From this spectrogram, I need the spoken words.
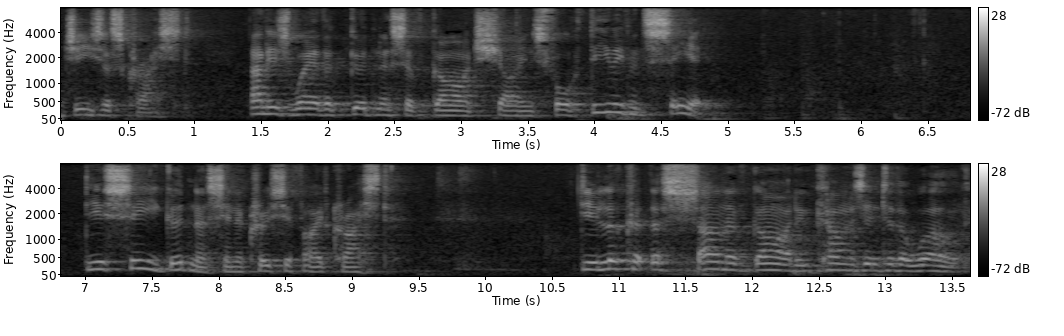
Jesus Christ. That is where the goodness of God shines forth. Do you even see it? Do you see goodness in a crucified Christ? Do you look at the Son of God who comes into the world?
